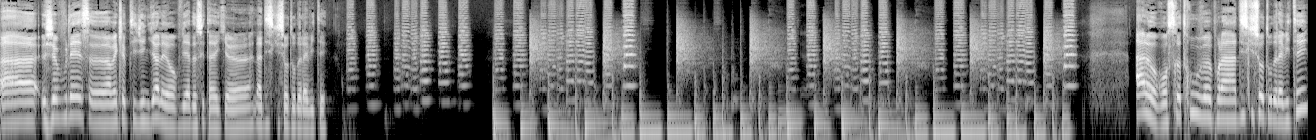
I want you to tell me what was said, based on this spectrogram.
Euh, je vous laisse euh, avec le petit jingle et on revient de suite avec euh, la discussion autour de l'invité. Alors, on se retrouve pour la discussion autour de l'invité.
